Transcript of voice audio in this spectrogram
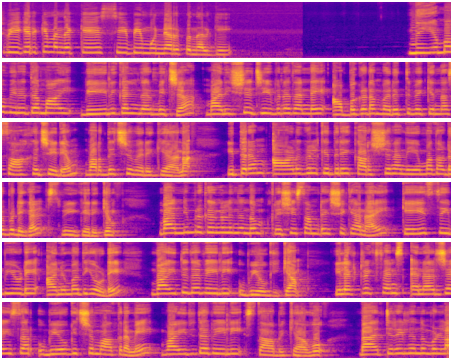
സ്വീകരിക്കുമെന്ന് കെ മുന്നറിയിപ്പ് നൽകി. നിയമവിരുദ്ധമായി വേലികൾ നിർമ്മിച്ച് മനുഷ്യജീവന് തന്നെ അപകടം വരുത്തിവെക്കുന്ന സാഹചര്യം വർദ്ധിച്ചു വരികയാണ്. ഇത്തരം ആളുകൾക്കെതിരെ കർശന നിയമ നടപടികൾ സ്വീകരിക്കും. വന്യമൃഗങ്ങളിൽ നിന്നും കൃഷി സംരക്ഷിക്കാനായി കെ എസ് സി ബിയുടെ അനുമതിയോടെ വൈദ്യുത വേലി ഉപയോഗിക്കാം. ഇലക്ട്രിക് ഫെൻസ് എനർജൈസർ ഉപയോഗിച്ച് മാത്രമേ വൈദ്യുത വേലി സ്ഥാപിക്കാവൂ. ബാറ്ററിയിൽ നിന്നുമുള്ള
